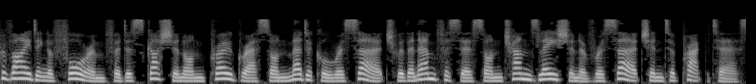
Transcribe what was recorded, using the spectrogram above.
providing a forum for discussion on progress on medical research with an emphasis on translation of research into practice.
